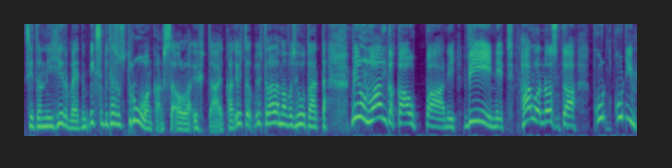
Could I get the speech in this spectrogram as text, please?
siitä on niin hirveä, että miksi se pitäisi just ruoan kanssa olla yhtä aikaa. Yhtä, yhtä lailla mä voisin huutaa, että minun lankakauppaani, viinit, haluan nostaa kud, kudin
